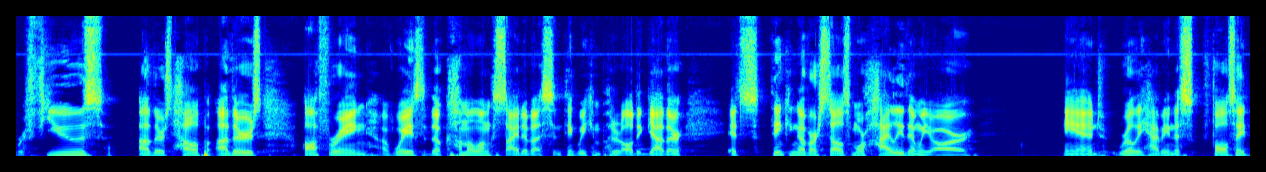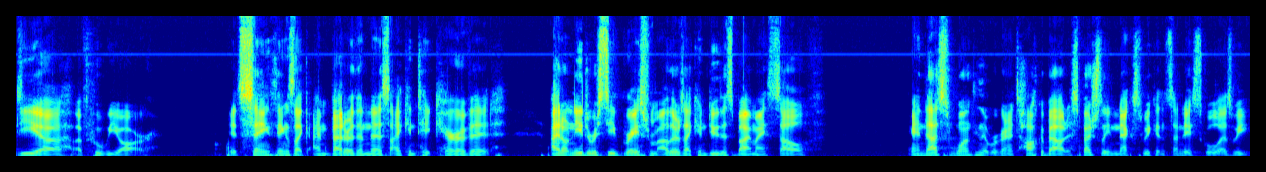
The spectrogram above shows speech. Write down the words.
refuse others help, others offering of ways that they'll come alongside of us and think we can put it all together, it's thinking of ourselves more highly than we are and really having this false idea of who we are. It's saying things like, I'm better than this, I can take care of it. I don't need to receive grace from others, I can do this by myself. And that's one thing that we're going to talk about, especially next week in Sunday school, as we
